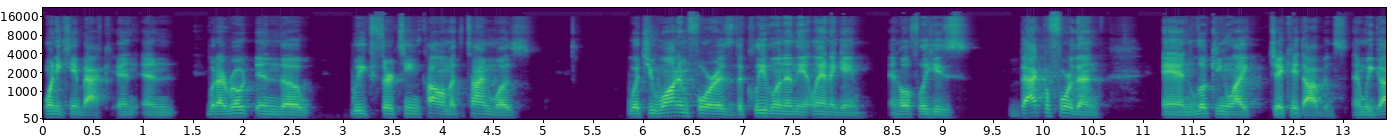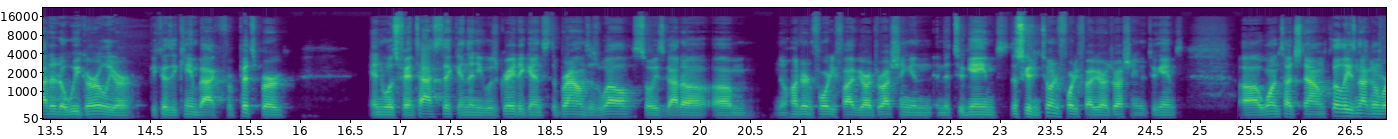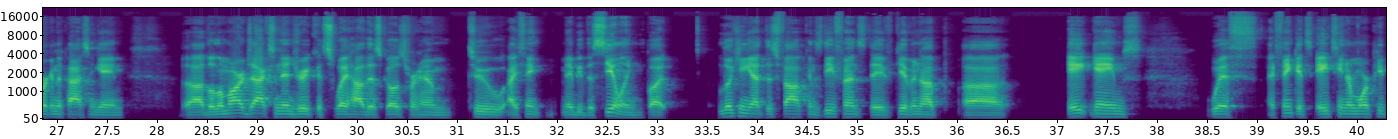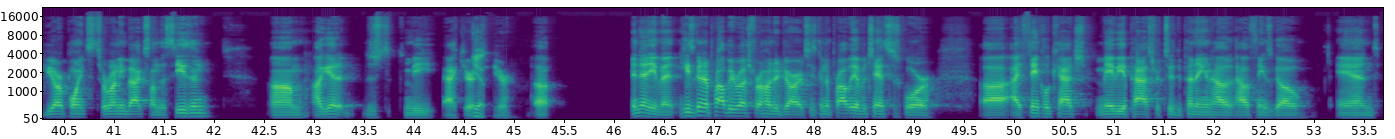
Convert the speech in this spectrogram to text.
when he came back. And and what I wrote in the week 13 column at the time was what you want him for is the Cleveland and the Atlanta game, and hopefully he's back before then and looking like J.K. Dobbins. And we got it a week earlier because he came back for Pittsburgh and was fantastic. And then he was great against the Browns as well. So he's got a um, you know 145 yards rushing in, in the two games. Excuse me, 245 yards rushing in the two games. Uh, one touchdown. Clearly, he's not going to work in the passing game. Uh, the Lamar Jackson injury could sway how this goes for him to, I think, maybe the ceiling. But looking at this Falcons defense, they've given up uh, eight games with, I think it's 18 or more PPR points to running backs on the season. Um, I'll get it just to be accurate yep. here. Uh, in any event, he's going to probably rush for 100 yards. He's going to probably have a chance to score. Uh, I think he'll catch maybe a pass or two, depending on how, how things go. And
